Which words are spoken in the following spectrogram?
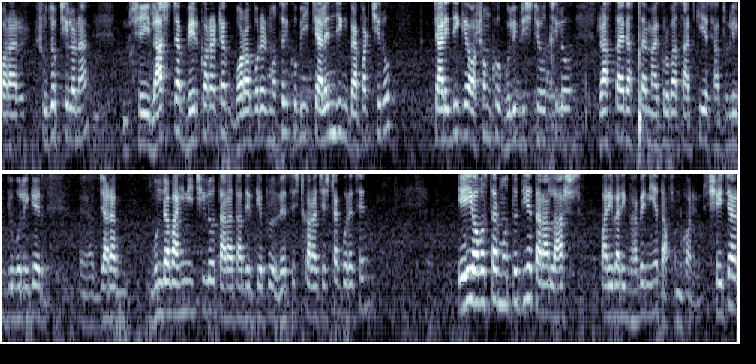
করার সুযোগ ছিল না। সেই লাশটা বের করাটা বরাবরের মতোই খুবই চ্যালেঞ্জিং ব্যাপার ছিল। চারিদিকে অসংখ্য গুলিবৃষ্টি হচ্ছিল। রাস্তায় রাস্তায় মাইক্রোবাস আটকিয়ে ছাত্রলীগ যুবলীগের যারা গুন্ডা বাহিনী ছিল, তারা তাদেরকে রেসিস্ট করার চেষ্টা করেছে। এই অবস্থার মধ্য দিয়ে তারা লাশ পারিবারিকভাবে নিয়ে দাফন করেন। সেইটার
